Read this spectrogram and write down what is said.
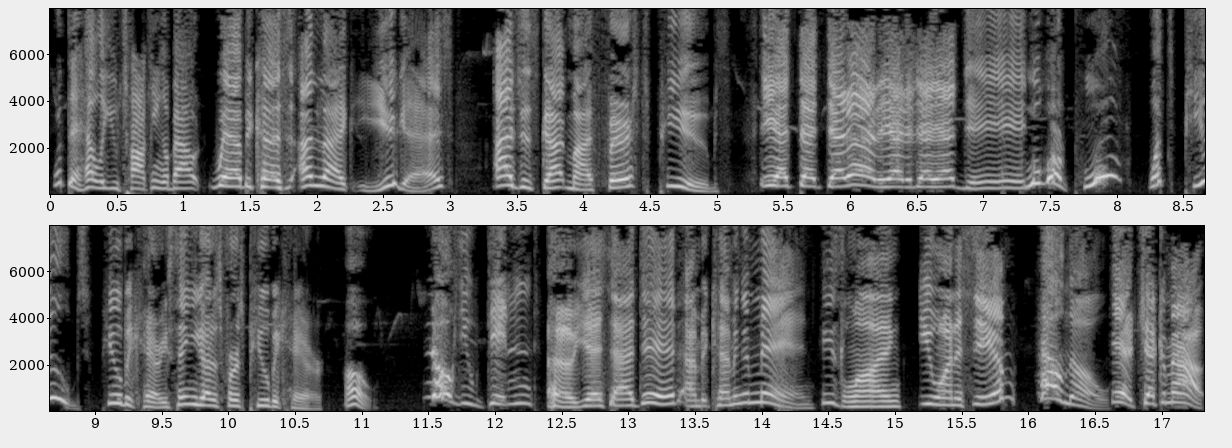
What the hell are you talking about? Well, because unlike you guys, I just got my first pubes. Pubes? What's pubes? Pubic hair. He's saying he got his first pubic hair. Oh. No, you didn't. Oh, yes, I did. I'm becoming a man. He's lying. You want to see him? Hell no. Here, check him out.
